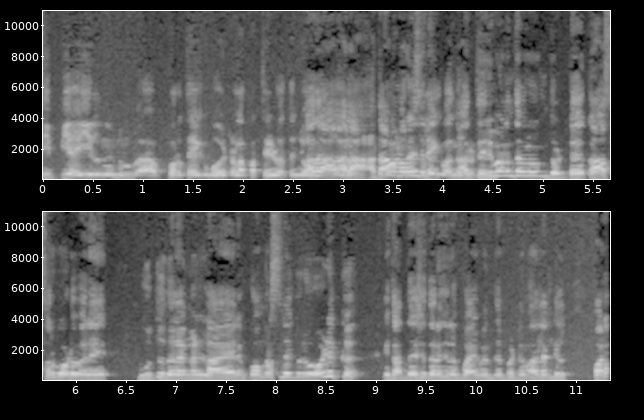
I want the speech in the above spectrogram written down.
സി പി ഐയിൽ നിന്നും പുറത്തേക്ക് പോയിട്ടുള്ള പത്ത് പറയുന്നത്. തിരുവനന്തപുരം തൊട്ട് കാസർഗോഡ് വരെ ബൂത്ത് തലങ്ങളിലായാലും കോൺഗ്രസിലേക്ക് ഒരു ഒഴുക്ക് ഈ തദ്ദേശ തെരഞ്ഞെടുപ്പുമായി ബന്ധപ്പെട്ടും അല്ലെങ്കിൽ പല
